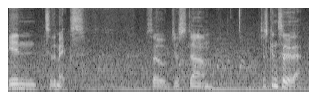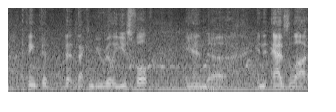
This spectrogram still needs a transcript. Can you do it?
into the mix? So just, um, just consider that. I think that, that that can be really useful and, uh, and it adds a lot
